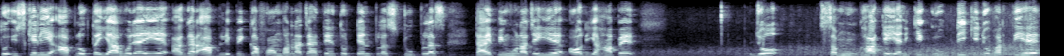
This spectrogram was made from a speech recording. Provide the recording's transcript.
तो इसके लिए आप लोग तैयार हो जाइए। अगर आप लिपिक का फॉर्म भरना चाहते हैं तो ten plus, two plus typing होना चाहिए और यहाँ पे जो समूह घा के, यानी कि ग्रुप डी की जो भर्ती है,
